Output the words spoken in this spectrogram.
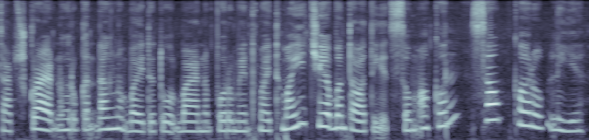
Subscribe និងរូបកណ្ដឹងដើម្បីទទួលបាននូវព័ត៌មានថ្មីៗជាបន្តទៀតសូមអរគុណសូមគោរពលា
